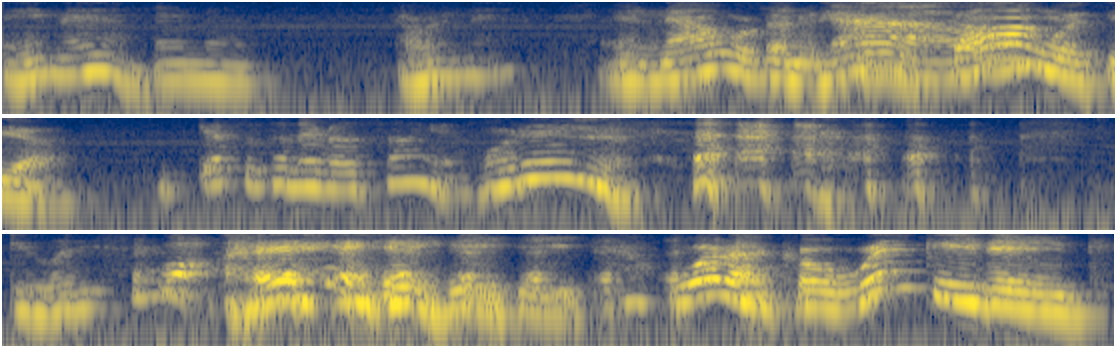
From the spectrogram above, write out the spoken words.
Amen. Amen. Amen. And now we're So going to share a song with you. Guess what the name of the song is? What is it? Do what he says. Well, hey, what a coinky dink.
